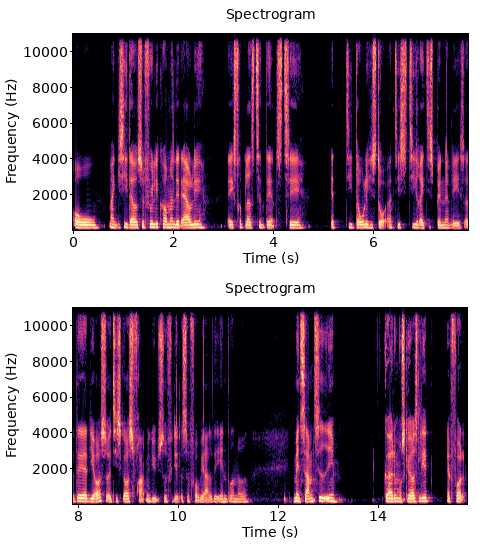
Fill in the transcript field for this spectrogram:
Og man kan sige, der er jo selvfølgelig kommet en lidt ærgerlig ekstrabladstendens til, at de dårlige historier, de, de er rigtig spændende at læse. Og det er de også, og de skal også frem i lyset, fordi ellers så får vi aldrig ændret noget. Men samtidig gør det måske også lidt, at folk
